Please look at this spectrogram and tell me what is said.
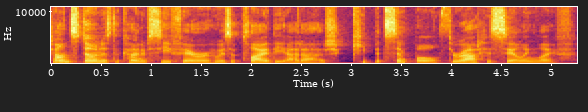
John Stone is the kind of seafarer who has applied the adage, keep it simple, throughout his sailing life.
